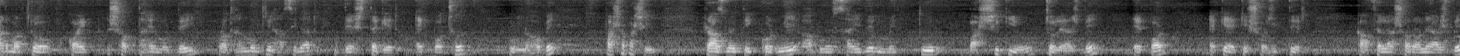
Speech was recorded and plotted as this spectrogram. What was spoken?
আর মাত্র কয়েক সপ্তাহের মধ্যেই প্রধানমন্ত্রী হাসিনার দেশত্যাগের এক বছর পূর্ণ হবে। পাশাপাশি রাজনৈতিক কর্মী আবু সাইদের মৃত্যুর বার্ষিকীও চলে আসবে। এরপর একে একে শহীদদের কাফেলা স্মরণে আসবে।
